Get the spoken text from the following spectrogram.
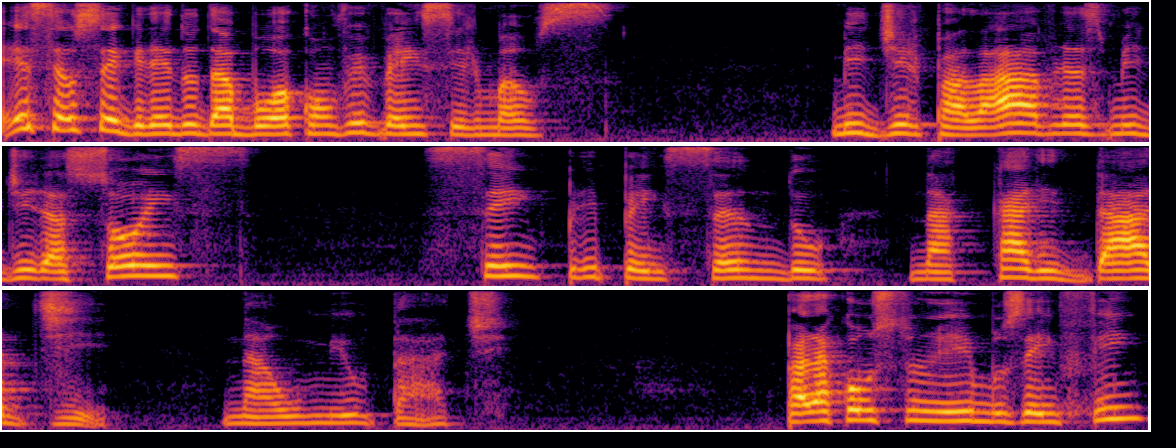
Esse é o segredo da boa convivência, irmãos. Medir palavras, medir ações, sempre pensando na caridade na humildade, para construirmos, enfim,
